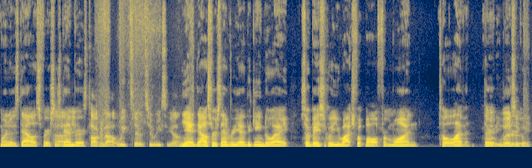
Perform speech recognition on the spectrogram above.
when it was Dallas versus Uh, Denver. it's talking about week two, two weeks ago. Yeah, Dallas versus Denver. Yeah, the game delay. So basically, you watch football from one to eleven thirty, literally. basically,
